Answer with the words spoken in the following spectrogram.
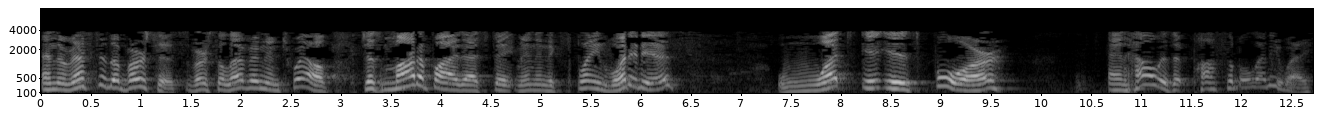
And the rest of the verses, verse 11 and 12, just modify that statement and explain what it is, what it is for, and how is it possible anyway.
